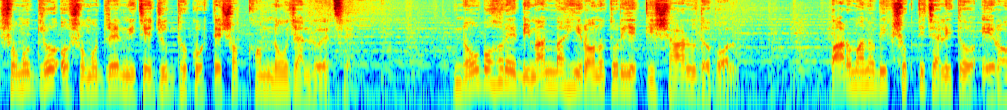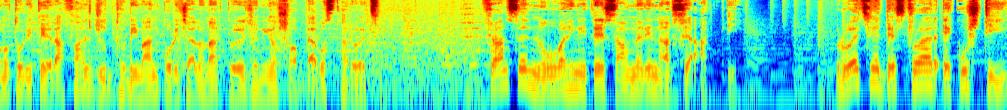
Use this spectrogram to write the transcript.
সমুদ্র ও সমুদ্রের নিচে যুদ্ধ করতে সক্ষম নৌযান রয়েছে। নৌবহরে বিমানবাহী রণতরী একটি শার্ল বল। পারমাণবিক শক্তিচালিত এ রণতরীতে রাফাল যুদ্ধ বিমান পরিচালনার প্রয়োজনীয় সব ব্যবস্থা রয়েছে। ফ্রান্সের নৌবাহিনীতে সাবমেরিন আছে আটটি। রয়েছে ডেস্ট্রয়ার একুশটি,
